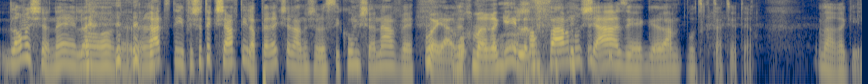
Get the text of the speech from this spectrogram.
לא משנה, לא, רצתי, פשוט הקשבתי לפרק שלנו של הסיכום שנה, ו... הוא היה ארוך מהרגיל. חפרנו שעה, זה גרם לרוץ קצת יותר מהרגיל.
